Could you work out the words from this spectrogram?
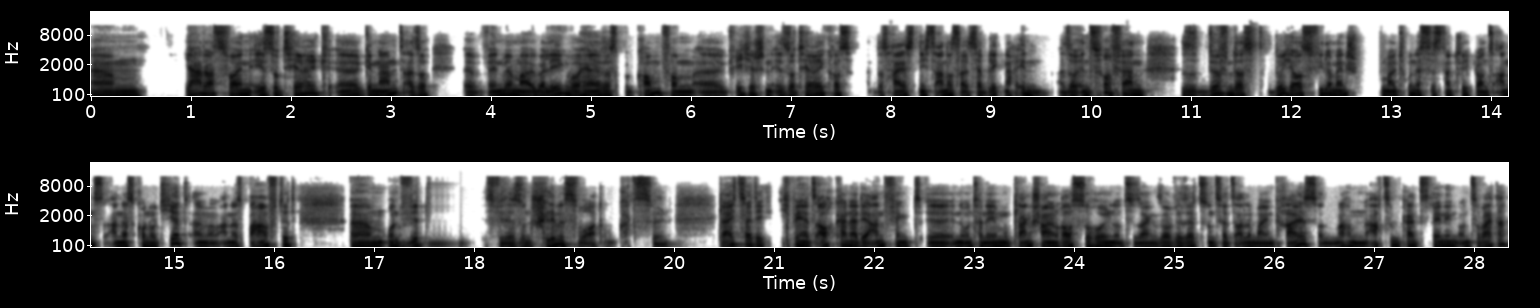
ähm, ja, du hast vorhin Esoterik äh, genannt. Also äh, wenn wir mal überlegen, woher das bekommt vom äh, griechischen Esoterikos, das heißt nichts anderes als der Blick nach innen. Also insofern dürfen das durchaus viele Menschen mal tun. Es ist natürlich bei uns anders konnotiert, ähm, anders behaftet ähm, und wird ist wieder so ein schlimmes Wort, um Gottes Willen. Gleichzeitig, ich bin jetzt auch keiner, der anfängt, äh, in Unternehmen Klangschalen rauszuholen und zu sagen, so, wir setzen uns jetzt alle mal in den Kreis und machen ein Achtsamkeitstraining und so weiter.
